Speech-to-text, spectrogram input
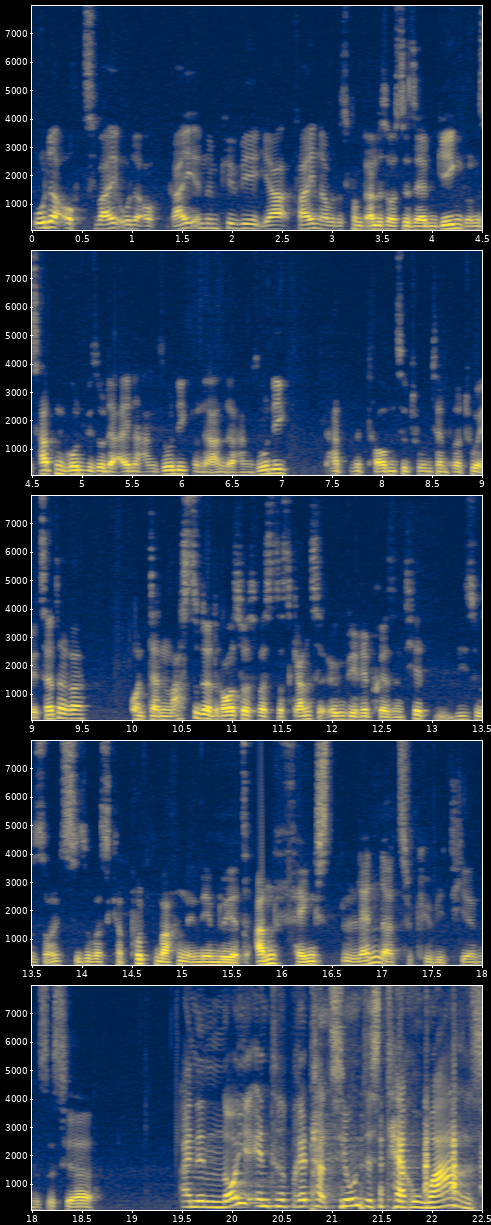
oder auch zwei oder auch drei in einem Cuvée. Ja, fein, aber das kommt alles aus derselben Gegend und es hat einen Grund, wieso der eine Hang so liegt und der andere Hang so liegt. Hat mit Trauben zu tun, Temperatur etc. Und dann machst du da draus was, was das Ganze irgendwie repräsentiert. Wieso sollst du sowas kaputt machen, indem du jetzt anfängst, Länder zu küvitieren? Das ist ja, eine Neuinterpretation des Terroirs.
